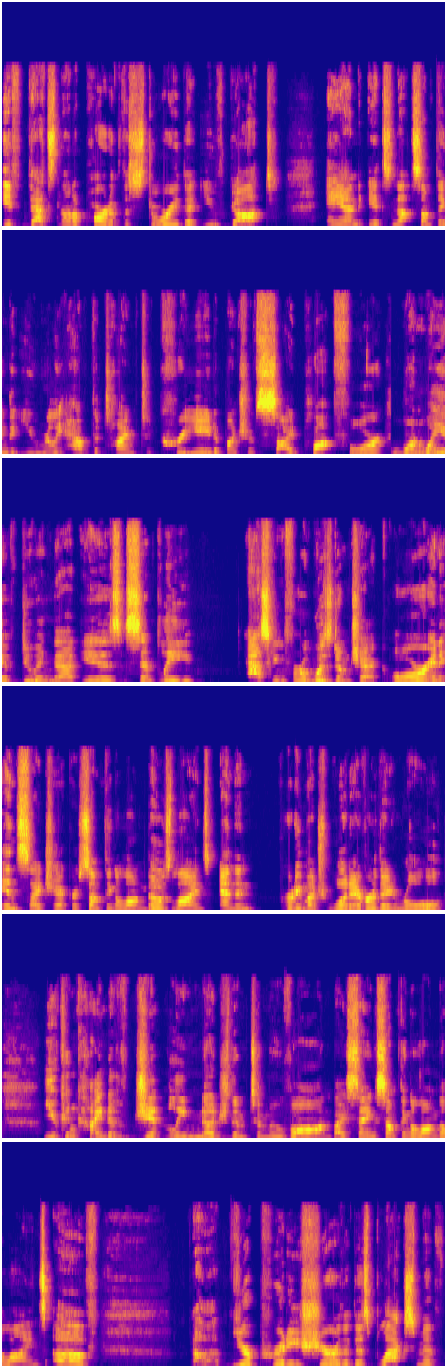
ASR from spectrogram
if that's not a part of the story that you've got, and it's not something that you really have the time to create a bunch of side plot for, one way of doing that is simply asking for a wisdom check or an insight check or something along those lines, and then pretty much whatever they roll, you can kind of gently nudge them to move on by saying something along the lines of, uh, You're pretty sure that this blacksmith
